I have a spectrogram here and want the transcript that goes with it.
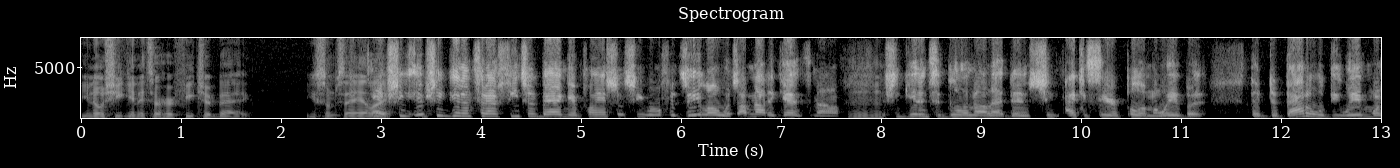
you know, she get into her feature bag. You see what I'm saying? Yeah, Like, if she if she get into that feature bag and playing shit she wrote for J Lo, which I'm not against now. mhm. If she get into doing all that, then she I can see her pulling away. But the, the battle would be way more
